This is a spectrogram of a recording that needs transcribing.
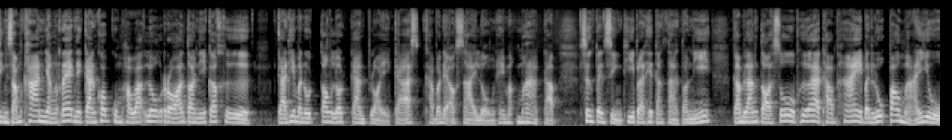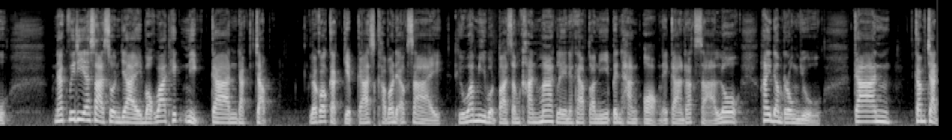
สิ่งสำคัญอย่างแรกในการควบคุมภาวะโลกร้อนตอนนี้ก็คือ การที่มนุษย์ต้องลดการปล่อยก๊าซคาร์บอนไดออกไซด์ลงให้มาก ๆ ครับ ซึ่งเป็นสิ่งที่ประเทศต่างๆ ตอนนี้กำลังต่อสู้เพื่อทำให้บรรลุเป้าหมายอยู่ นักวิทยาศาสตร์ส่วนใหญ่บอกว่าเทคนิคการดักจับ แล้วก็กักเก็บก๊าซคาร์บอนไดออกไซด์ถือว่ามีบทบาทสำคัญมากเลยนะครับ ตอนนี้เป็นทางออกในการรักษาโลกให้ดำรงอยู่ การกำจัด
